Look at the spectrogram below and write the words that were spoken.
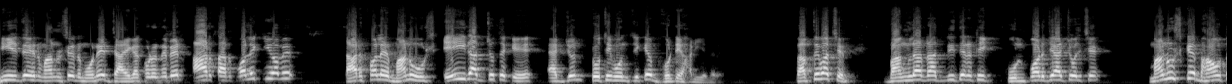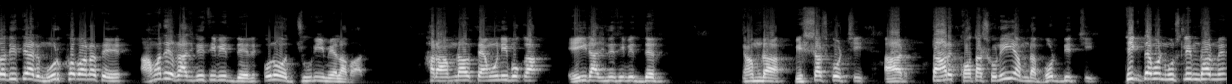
নিজেদের মানুষের মনে জায়গা করে নেবেন। আর তার ফলে কি হবে? তার ফলে মানুষ এই রাজ্য থেকে একজন প্রতিমন্ত্রীকে ভোটে হারিয়ে দেবে। ভাবতে পারছেন? বাংলার রাজনীতিটা ঠিক কোন পর্যায়ে চলছে? মানুষকে ভাওতা দিতে আর মূর্খ বানাতে আমাদের রাজনীতিবিদদের কোনো জুরি মেলাবার। আর আমরাও তেমনই বোকা, এই রাজনীতিবিদদের আমরা বিশ্বাস করছি আর তার কথা শুনেই আমরা ভোট দিচ্ছি। ঠিক তেমন মুসলিম ধর্মে।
